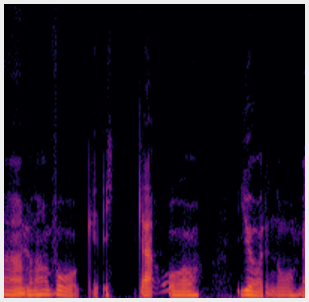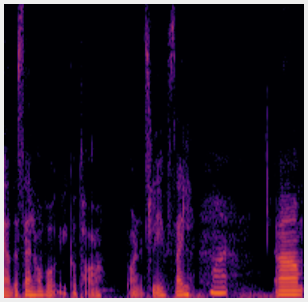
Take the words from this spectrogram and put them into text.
eh, men han våger ikke å gjøre noe med det selv. Han våger ikke å ta barnets liv selv. Um,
